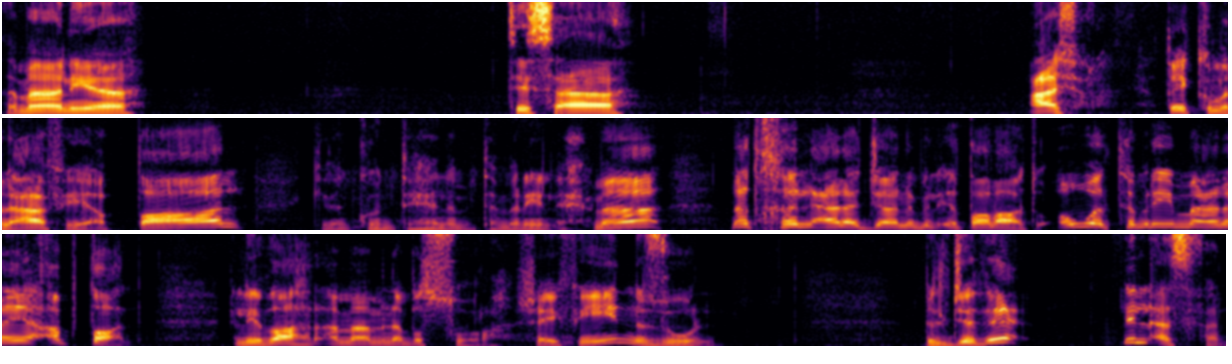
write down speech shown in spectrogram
ثمانية تسعة عشرة. يعطيكم العافية أبطال. كذا نكون انتهينا من تمارين الإحماء. ندخل على جانب الإطالات. وأول تمرين معنا يا أبطال اللي ظاهر أمامنا بالصورة. شايفين نزول بالجذع؟ للأسفل.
